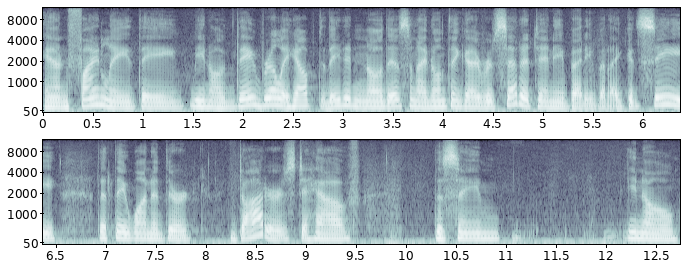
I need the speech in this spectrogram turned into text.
and finally they you know they really helped. They didn't know this and I don't think I ever said it to anybody but I could see that they wanted their daughters to have the same you know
